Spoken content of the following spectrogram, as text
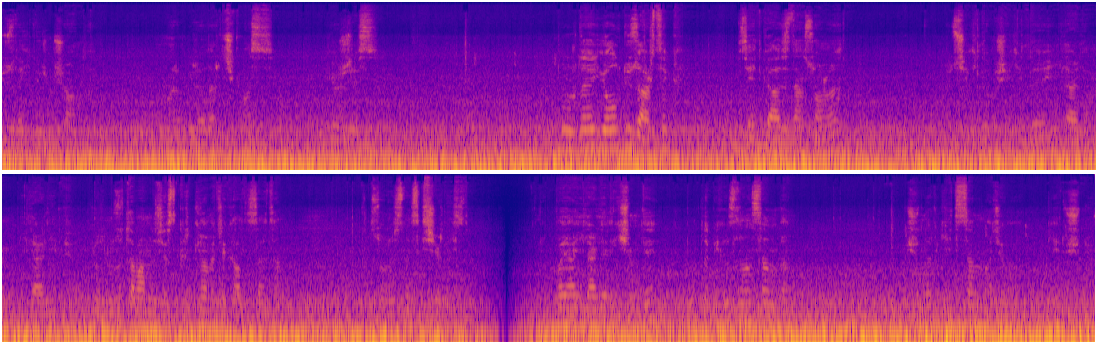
100 ile gidiyorum şu anda. Umarım bir radar çıkmaz. Göreceğiz. Burada yol düz artık. Seyit Gazi'den sonra düz şekilde bu şekilde ilerleyip, ilerleyip yolumuzu tamamlayacağız. 40 kilometre kaldı zaten. Sonrasında Eskişehir'deyiz. Bayağı ilerledik şimdi. Burada bir hızlansam da şunları geçsem mi acaba diye düşünüyorum.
